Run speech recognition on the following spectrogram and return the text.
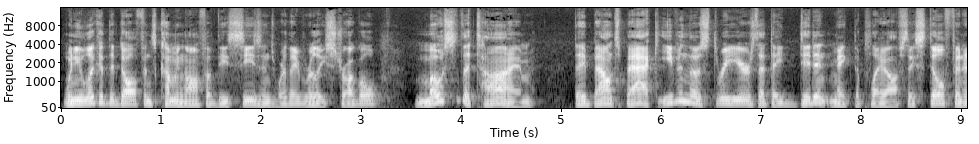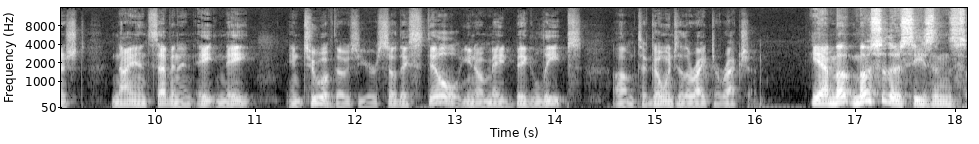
when you look at the Dolphins coming off of these seasons where they really struggle, most of the time they bounce back. Even those 3 years that they didn't make the playoffs, they still finished 9 and 7 and 8 and 8 in two of those years. So they still, you know, made big leaps um, to go into the right direction. Yeah, mo- most of those seasons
